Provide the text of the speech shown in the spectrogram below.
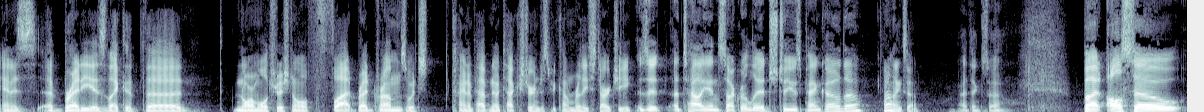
and as uh, bready as like a, the normal traditional flat breadcrumbs which kind of have no texture and just become really starchy Is it Italian sacrilege to use panko though? i don't think so I think so. But also,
